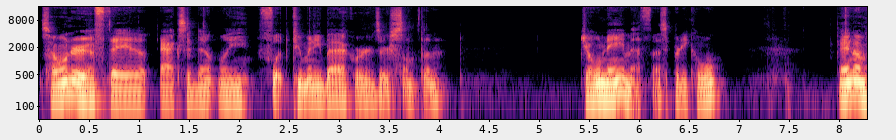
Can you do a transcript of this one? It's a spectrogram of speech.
So I wonder if they accidentally flipped too many backwards or something. Joe Namath, that's pretty cool. And I'm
